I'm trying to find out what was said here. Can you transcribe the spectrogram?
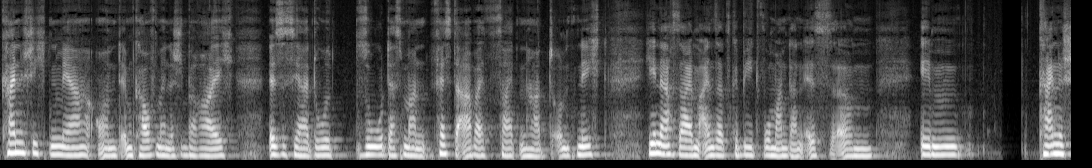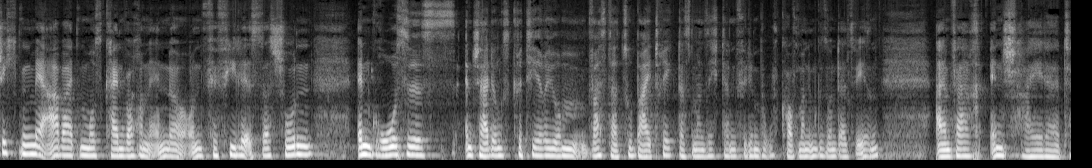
keine Schichten mehr und im kaufmännischen Bereich ist es ja so, dass man feste Arbeitszeiten hat und nicht je nach seinem Einsatzgebiet, wo man dann ist, ähm, eben keine Schichten mehr arbeiten muss, kein Wochenende. Und für viele ist das schon ein großes Entscheidungskriterium, was dazu beiträgt, dass man sich dann für den Beruf Kaufmann im Gesundheitswesen einfach entscheidet.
